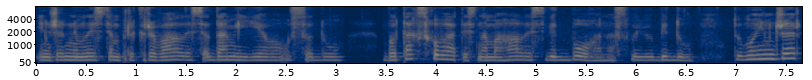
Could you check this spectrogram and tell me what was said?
Інжирним листям прикривались Адам і Єва у саду, бо так сховатись намагались від Бога на свою біду. Тому інжир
